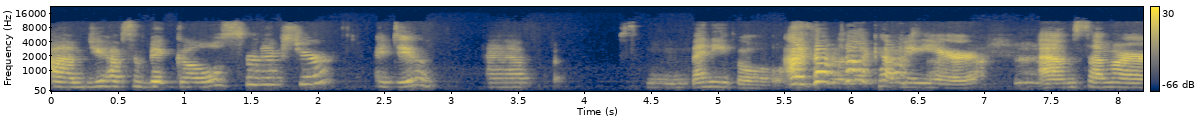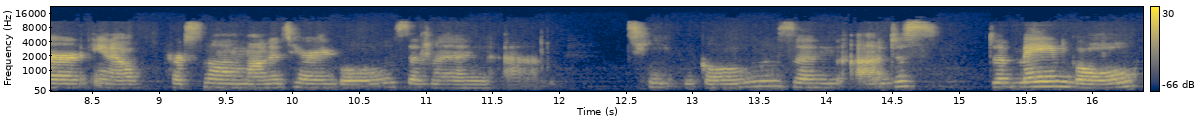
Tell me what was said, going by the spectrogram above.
um, do you have some big goals for next year? I do. I have many goals for the coming year. Um, some are, you know, personal monetary goals, and then um, team goals, and uh, just the main goal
